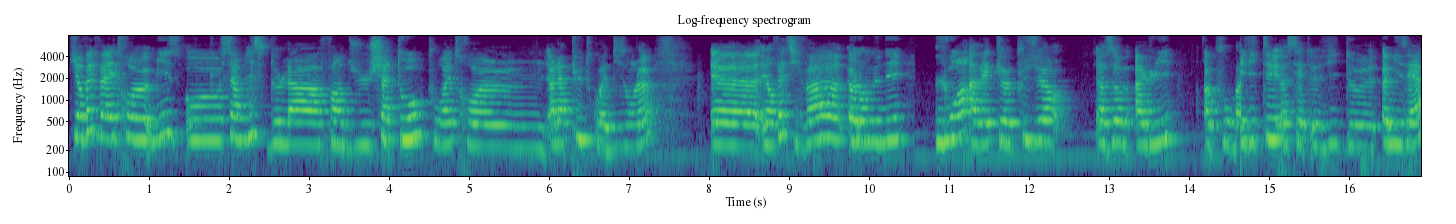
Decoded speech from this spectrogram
qui en fait va être mise au service de la fin du château pour être à la pute quoi disons-le euh, et en fait, il va l'emmener loin avec euh, plusieurs hommes à lui euh, pour bah, éviter cette vie de misère.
